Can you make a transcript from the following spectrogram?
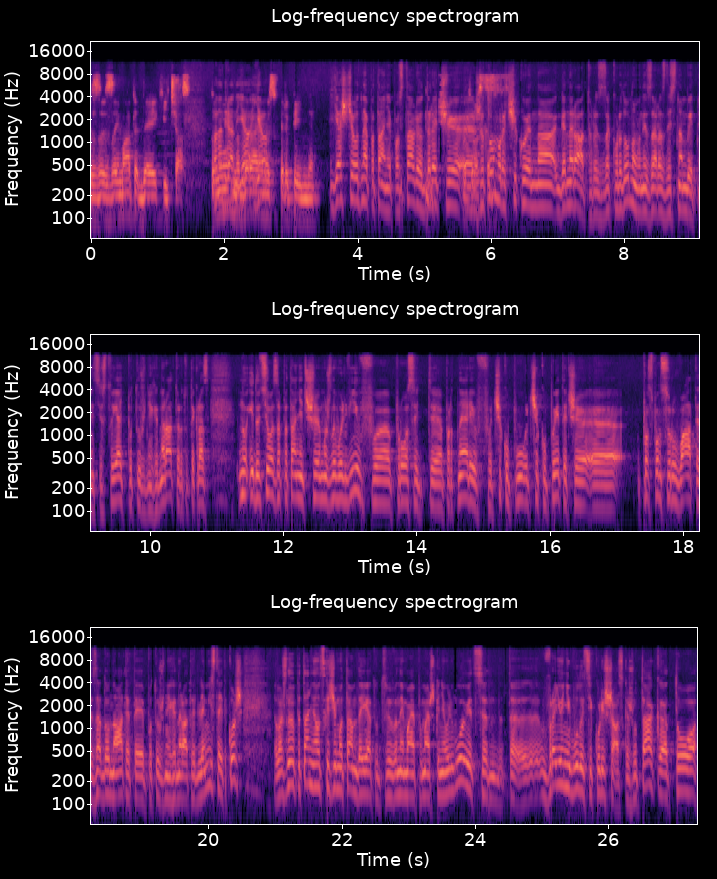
займати деякий час. Пане Андріан, я- я- терпіння. Я ще одне питання поставлю. До речі, е. Житомир очікує на генератори з-за кордону. Вони зараз десь на митниці стоять, потужні генератори. Тут якраз ну і до цього запитання, чи можливо Львів е, просить е, партнерів чи купу чи купити, чи проспонсорувати, задонатити потужні генератори для міста. І також важливе питання. От, скажімо, там, де я тут вони мають помешкання у Львові, це та, в районі вулиці Куліша, скажу так. е, То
